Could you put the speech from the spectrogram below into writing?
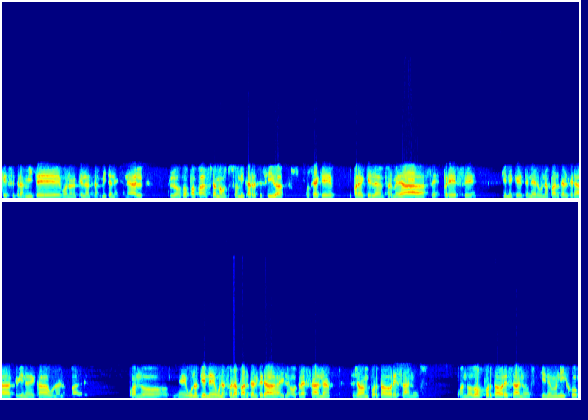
que se transmite, bueno, que la transmiten en general los dos papás, se llama autosómica recesiva, o sea que para que la enfermedad se exprese tiene que tener una parte alterada que viene de cada uno de los padres cuando eh, uno tiene una sola parte alterada y la otra es sana, se llaman portadores sanos. Cuando dos portadores sanos tienen un hijo,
